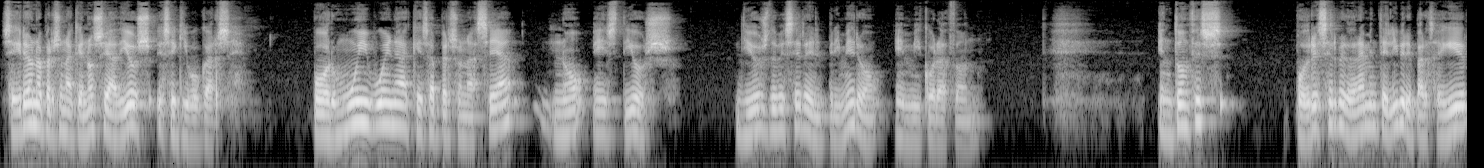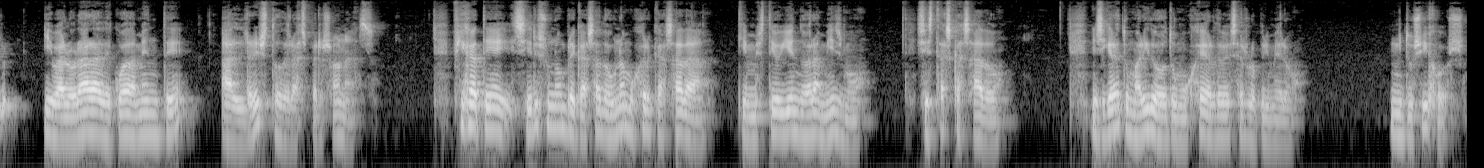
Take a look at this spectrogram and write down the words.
Seguir a una persona que no sea Dios es equivocarse. Por muy buena que esa persona sea, no es Dios. Dios debe ser el primero en mi corazón. Entonces podré ser verdaderamente libre para seguir y valorar adecuadamente al resto de las personas. Fíjate, si eres un hombre casado o una mujer casada, quien me esté oyendo ahora mismo, si estás casado, ni siquiera tu marido o tu mujer debe ser lo primero, ni tus hijos.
